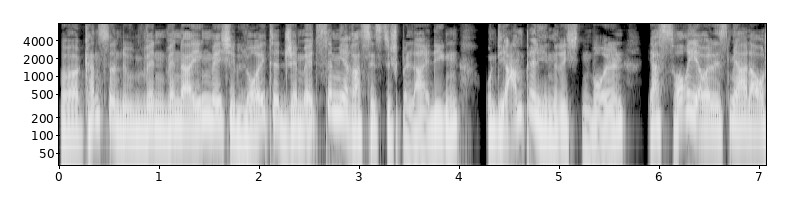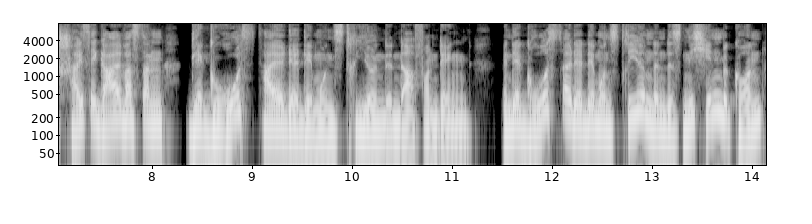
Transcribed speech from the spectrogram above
Aber kannst du, du- wenn, wenn da irgendwelche Leute Cem Özdemir rassistisch beleidigen und die Ampel hinrichten wollen, ja, sorry, aber das ist mir halt auch scheißegal, was dann der Großteil der Demonstrierenden davon denkt. Wenn der Großteil der Demonstrierenden das nicht hinbekommt,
